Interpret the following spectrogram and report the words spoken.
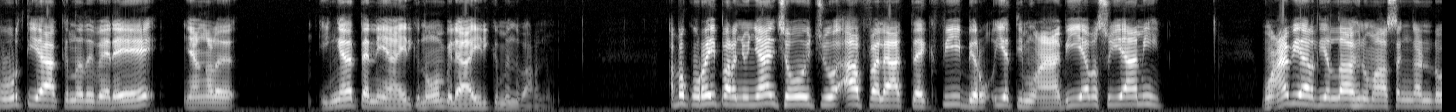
പൂർത്തിയാക്കുന്നത് വരെ ഞങ്ങൾ ഇങ്ങനെ തന്നെയായിരിക്കും നോമ്പിലായിരിക്കുമെന്ന് പറഞ്ഞു. അപ്പോൾ കുറേ പറഞ്ഞു ഞാൻ ചോദിച്ചു ആ ഫല തക്ഫി ബിറുയത്തി മുആബിയ വസുയാമി മുആവിയ അലി അള്ളാഹുനു മാസം കണ്ടു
